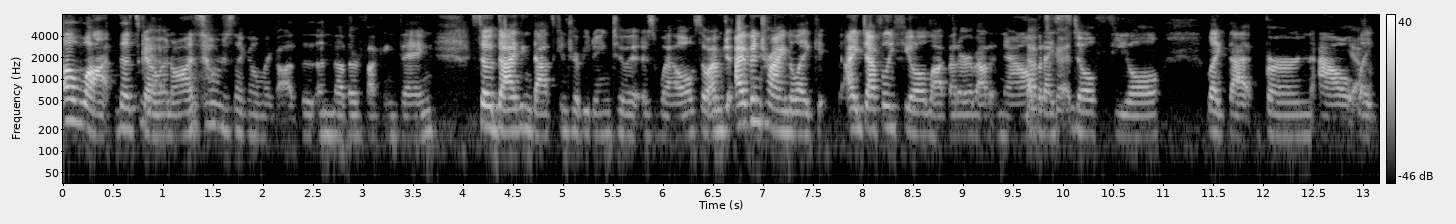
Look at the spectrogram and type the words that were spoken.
a lot that's Yeah. going on. So i'm just like oh my god the, another fucking thing. So that, i think that's contributing to it as well. So i'm j- i've been trying to like i definitely feel a lot better about it now but That's i still feel like that burn out Yeah. like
